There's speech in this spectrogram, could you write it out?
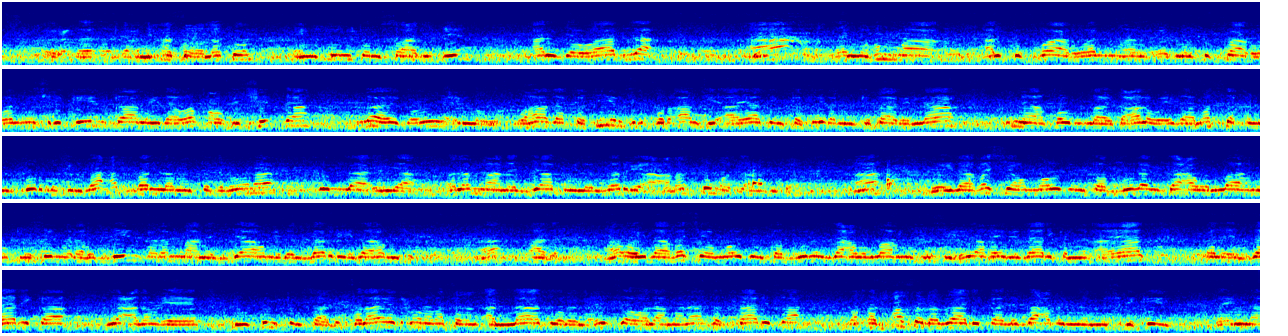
يعني حصل لكم إن كنتم صادقين؟ الجواب لا. ها؟ لأن هم الكفار والكفار والمشركين كانوا إذا وقعوا في الشدة لا يدعون إلا الله. وهذا كثير في القرآن في آيات كثيرة من كتاب الله منها قول الله تعالى وإذا مسكم الضر في البحر ضل من تدعون إلا إياه. فلما نجاكم من البر أعرضتم وتنبتم ها؟ وإذا غشهم موج كالظلل دعوا الله مخلصين له الدين فلما نجاهم إلى البر إذا هم ها هذا ها؟ وإذا غشهم موج كالظلل دعوا الله مخلصين إلى غير ذلك من الآيات فلذلك يعلم إيه؟ إن كنتم صادق فلا يدعون مثلا اللات ولا العزى ولا مناة الثالثة وقد حصل ذلك لبعض من المشركين. فإن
